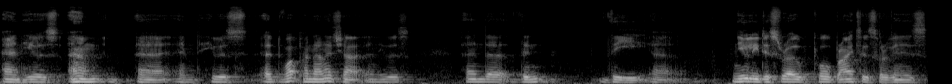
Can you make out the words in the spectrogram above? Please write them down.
and he was um, uh, and he was at Wat Pah Nanachat, and he was and uh, the the uh, newly disrobed Paul Breiter sort of in his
